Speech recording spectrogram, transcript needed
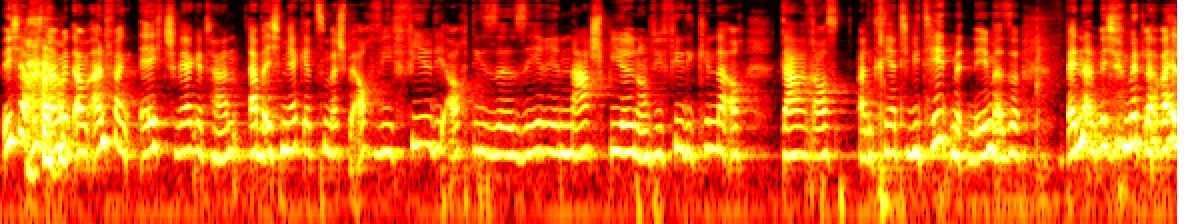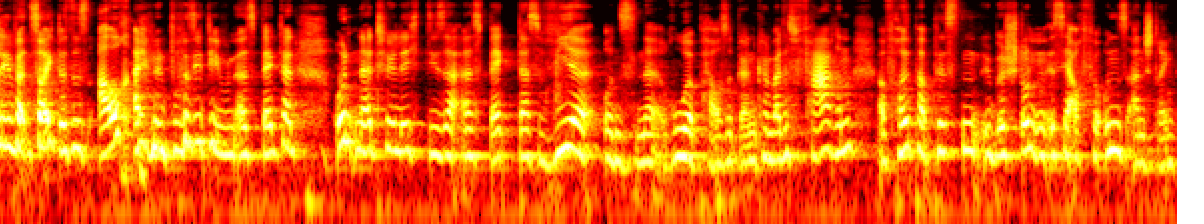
ich habe mich damit am Anfang echt schwer getan. Aber ich merke jetzt zum Beispiel auch, wie viel die auch diese Serien nachspielen und wie viel die Kinder auch daraus an Kreativität mitnehmen. Also Ben hat mich mittlerweile überzeugt, dass es auch einen positiven Aspekt hat und natürlich dieser Aspekt, dass wir uns eine Ruhepause gönnen können, weil das Fahren auf Holperpisten über Stunden ist ja auch für uns anstrengend.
